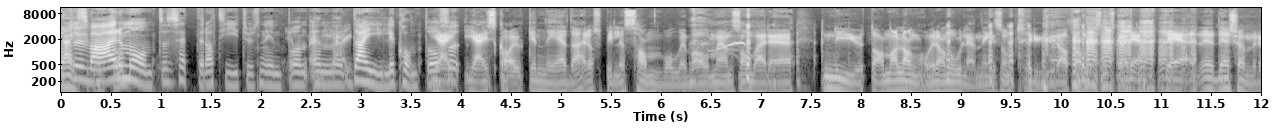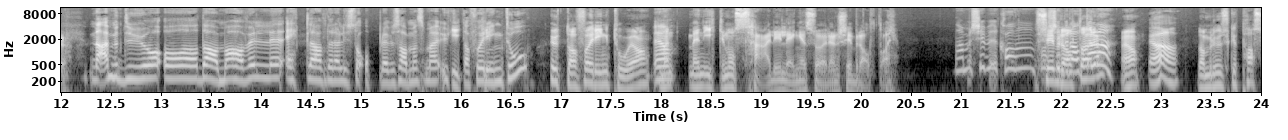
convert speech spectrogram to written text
At du hver måned setter av 10 000 inn på en, en Jeg- deilig konto. Jeg, jeg skal jo ikke ned der og spille sandvolleyball med en sånn derre nyutdanna langhåra nordlending som tror at han liksom skal rett. Det, det, det skjønner du. Nei, men du og, og dama har vel et eller annet dere har lyst til å oppleve sammen som er utafor Ring 2? Utafor Ring 2, ja, Ja. Men, men ikke noe særlig lenger sør enn Gibraltar. Nei, men kall den for Gibraltar, Gibraltar, da. ja. ja. Da må du huske pass.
